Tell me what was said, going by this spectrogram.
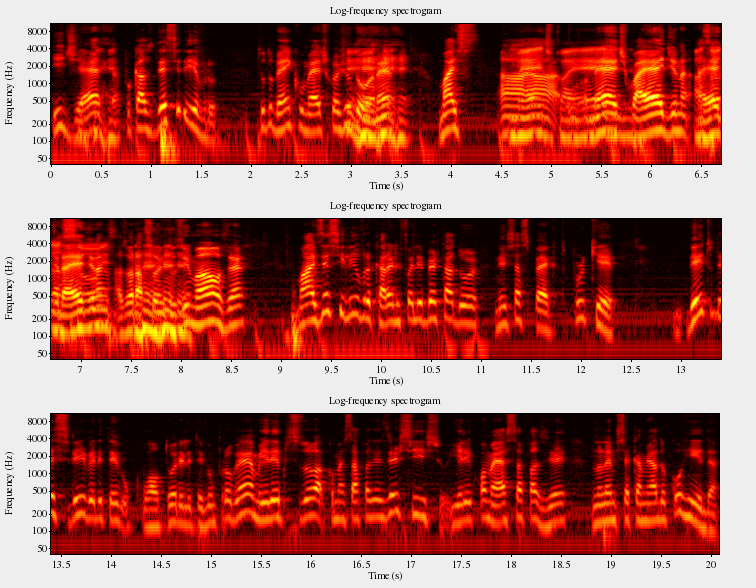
e dieta por causa desse livro. Tudo bem que o médico ajudou, né? Mas ah, médico, a Edna, médico, a Edna, a Edna, a Edna, as orações dos irmãos, né? Mas esse livro, cara, ele foi libertador nesse aspecto. Por quê? Dentro desse livro, ele teve, o autor ele teve um problema e ele precisou começar a fazer exercício. E ele começa a fazer, não lembro se é caminhada ou corrida.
